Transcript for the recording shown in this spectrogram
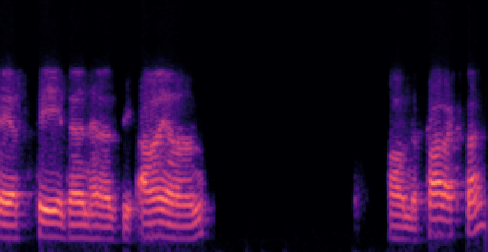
KSP then has the ions on the product side.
